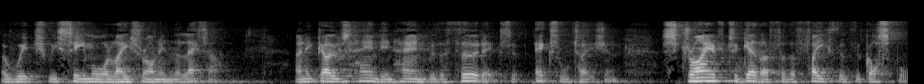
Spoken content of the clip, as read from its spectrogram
of which we see more later on in the letter. And it goes hand in hand with the third ex- exhortation strive together for the faith of the gospel.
